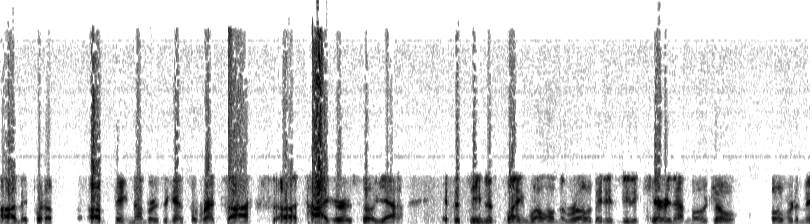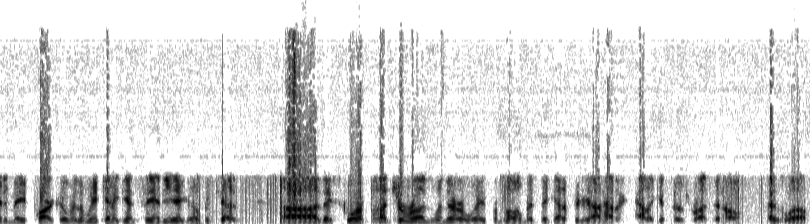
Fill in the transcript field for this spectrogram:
Uh, they put up uh, big numbers against the Red Sox, uh, Tigers. So yeah it's a team that's playing well on the road. They just need to carry that mojo over to Minute Maid Park over the weekend against San Diego because uh, they score a bunch of runs when they're away from home, but they got to figure out how to how to get those runs at home as well.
